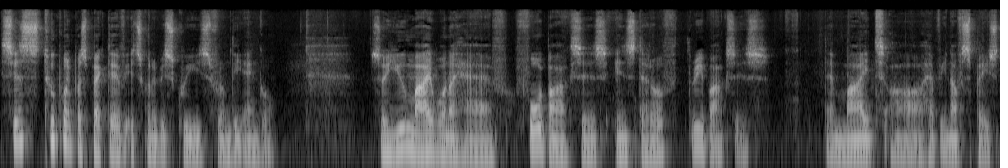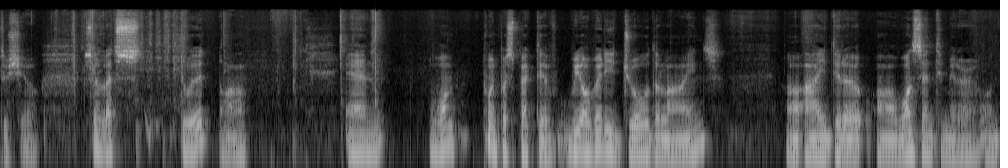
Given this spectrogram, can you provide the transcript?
Since two point perspective, it's going to be squeezed from the angle. So you might want to have four boxes instead of three boxes that might uh, have enough space to show. So let's do it. Uh, and one point perspective, we already draw the lines. Uh, I did a uh, one centimeter on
